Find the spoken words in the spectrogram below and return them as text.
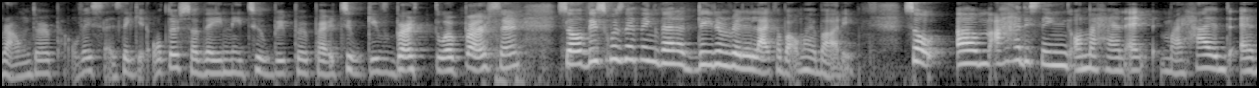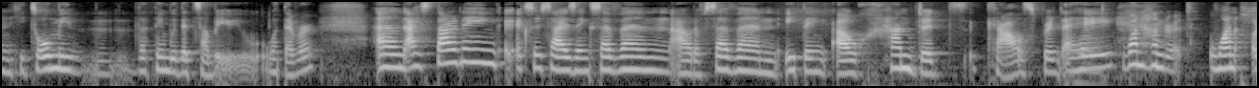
rounder pelvis as they get older, so they need to be prepared to give birth to a person. So this was the thing that I didn't really like about my body. So um, I had this thing on my hand and my head, and he told me the thing with the chubby, whatever. And I started exercising seven out of seven, eating a hundred calories per day. 100. One no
